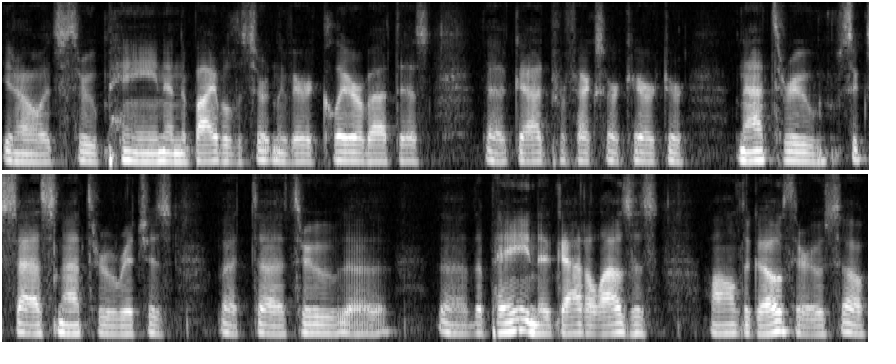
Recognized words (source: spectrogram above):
you know it's through pain, and the Bible is certainly very clear about this. That God perfects our character not through success, not through riches, but uh, through uh, the the pain that God allows us all to go through. So,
